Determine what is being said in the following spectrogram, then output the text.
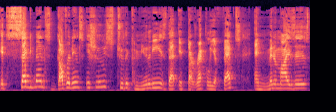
it segments governance issues to the communities that it directly affects and minimizes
